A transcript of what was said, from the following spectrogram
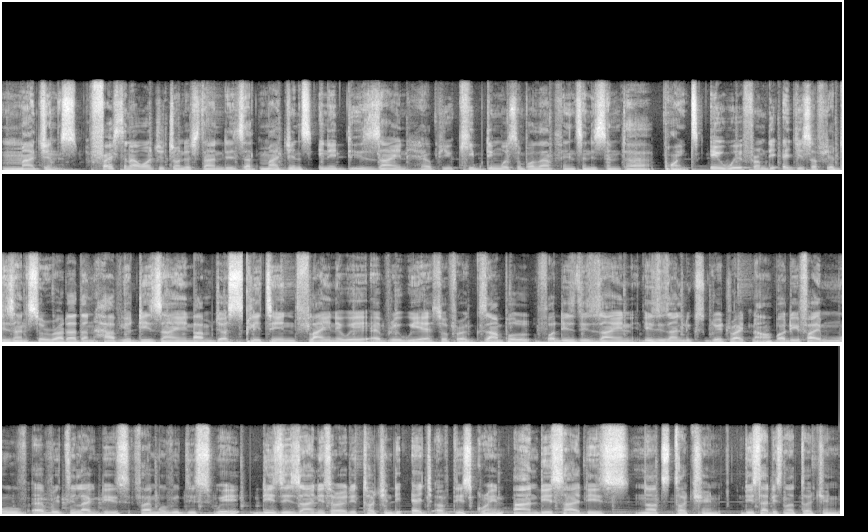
margins. First thing I want you to understand is that margins in a design help you keep the most important things in the center point, away from the edges of your design. So rather than have your design I'm um, just splitting, flying away everywhere. So for example, for this design, this design looks great right now. But if I move everything like this, if I move it this way, this design is already touching the edge of this screen and this side is not touching. This side is not touching.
